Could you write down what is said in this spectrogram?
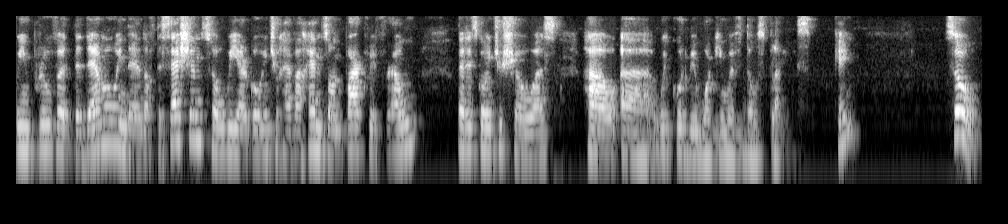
we improved the demo in the end of the session. So we are going to have a hands-on part with Raul that is going to show us how uh, we could be working with those plugins. Okay. So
